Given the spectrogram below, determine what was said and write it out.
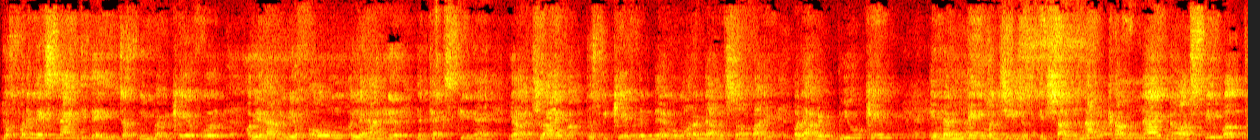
Just for the next 90 days, just be very careful. Or you handle your phone, or you handle your texting, uh, you're a driver. Just be careful. The devil want to damage somebody. But I rebuke him in the name of Jesus. It shall not come nigh God's people.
